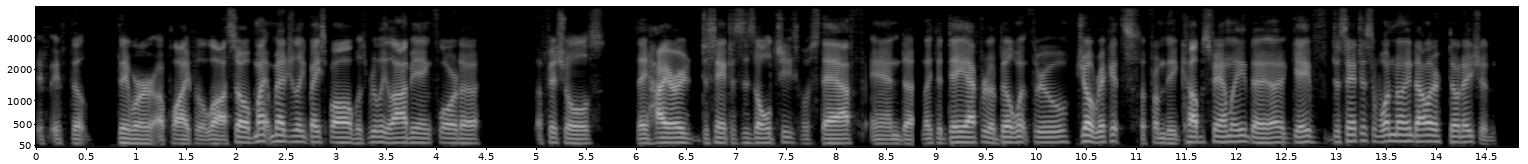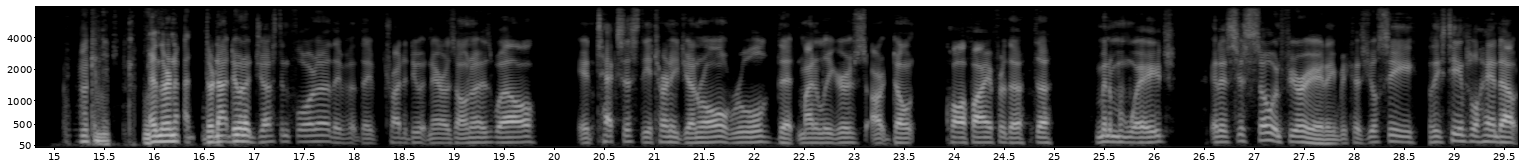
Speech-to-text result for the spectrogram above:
if if the, they were applied for the law. So Major League Baseball was really lobbying Florida officials. They hired DeSantis's old chief of staff, and uh, like the day after the bill went through, Joe Ricketts from the Cubs family they, uh, gave DeSantis a one million dollar donation. And they're not they're not doing it just in Florida. They've they've tried to do it in Arizona as well. In Texas, the attorney general ruled that minor leaguers are don't qualify for the the minimum wage, and it's just so infuriating because you'll see these teams will hand out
